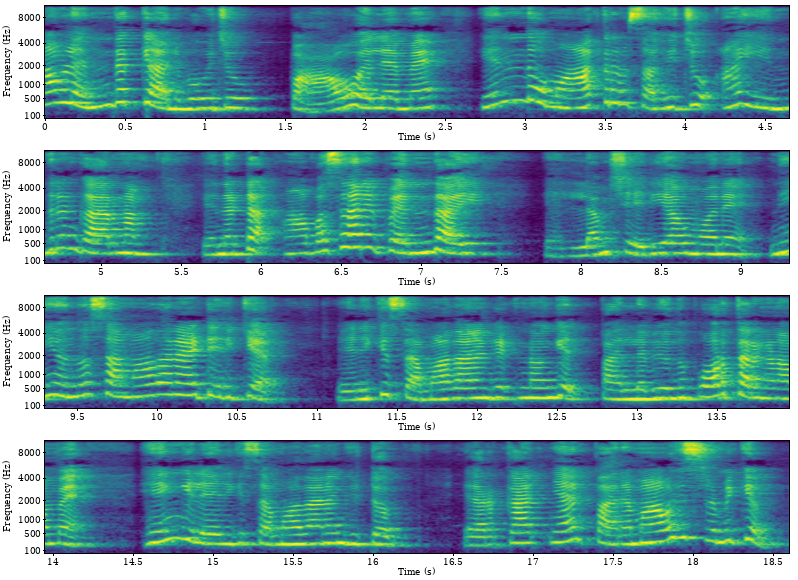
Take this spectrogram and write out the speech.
അവൾ എന്തൊക്കെ അനുഭവിച്ചു? പാവമല്ലേ അമ്മേ. എന്തോ മാത്രം സഹിച്ചു ആ ഇന്ദ്രൻ കാരണം. എന്നിട്ട് അവസാനം ഇപ്പൊ എന്തായി? എല്ലാം ശരിയാവും മോനെ. നീ ഒന്ന് സമാധാനായിട്ടിരിക്ക. എനിക്ക് സമാധാനം കിട്ടണമെങ്കിൽ പല്ലവി ഒന്ന് പുറത്തിറങ്ങണമേ എങ്കിലേ എനിക്ക് സമാധാനം കിട്ടും. ഇറക്കാൻ ഞാൻ പരമാവധി ശ്രമിക്കും.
